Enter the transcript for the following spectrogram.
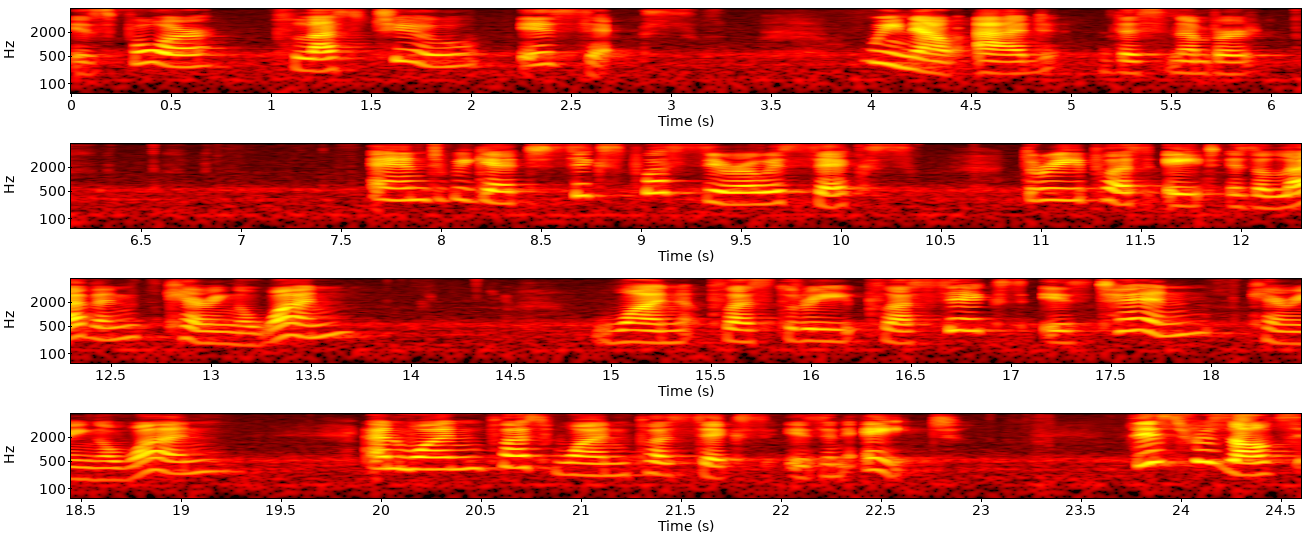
is 4, plus 2 is 6. We now add this number and we get 6 plus 0 is 6, 3 plus 8 is 11, carrying a 1. 1 plus 3 plus 6 is 10, carrying a 1. And 1 plus 1 plus 6 is an 8. This results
